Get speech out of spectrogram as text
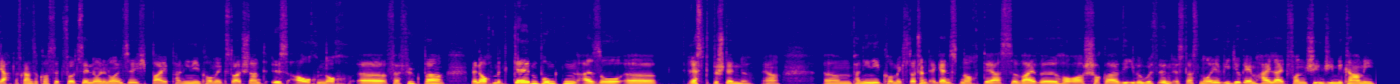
ja, das Ganze kostet 14,99 bei Panini Comics Deutschland. Ist auch noch äh, verfügbar, wenn auch mit gelben Punkten, also äh, Restbestände. Ja? Ähm, Panini Comics Deutschland ergänzt noch, der Survival-Horror-Schocker The Evil Within ist das neue Videogame-Highlight von Shinji Mikami,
